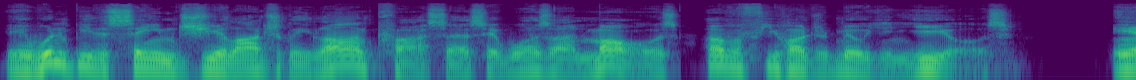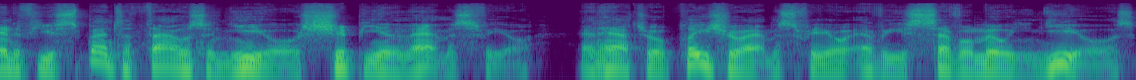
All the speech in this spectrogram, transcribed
it wouldn't be the same geologically long process it was on Mars of a few hundred million years. And if you spent a thousand years shipping in an atmosphere and had to replace your atmosphere every several million years,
